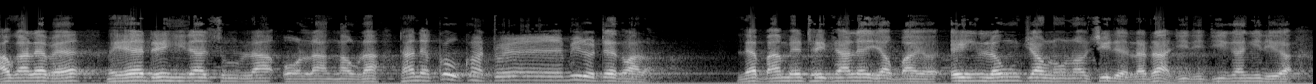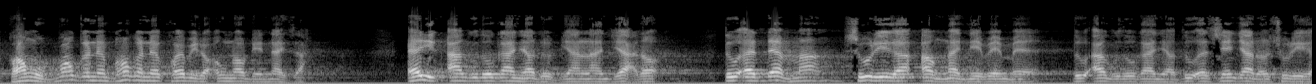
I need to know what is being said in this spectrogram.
အောက်ကလည်းပဲငရဲဒိန်ကြီးလားဆူလားအော်လားငေါလားဒါနဲ့ကုတ်ခတ်တွဲပြီးတော့တက်သွားတော့လက်ပံမေထိပ်ဖြားလဲရောက်ပါရောအိမ်လုံးကြောင်းလုံးတော့ရှိတဲ့လက်ထကြီးတွေကြီးကန်းကြီးတွေကခေါင်းကိုပေါက်ကနေပေါက်ကနေခွဲပြီးတော့အုံနောက်တင်နိုင်စားအဲ့ဒီအာကုသိုလ်ကညောက်တို့ပြန်လန်ကြတော့ သူအတက်မှာဆူရီကအောက်ငိုက်နေပေမဲ့သူအကုသိုလ်ကညောက်သူအစင်းကြတော့ဆူရီက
